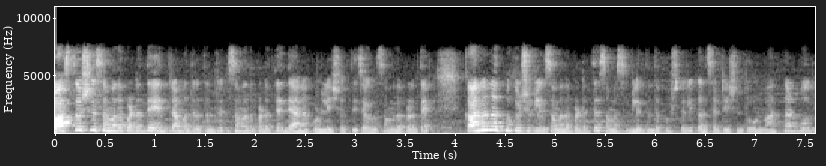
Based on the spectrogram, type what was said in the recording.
ವಾಸ್ತುಶಿಗೆ ಸಂಬಂಧಪಟ್ಟಂತೆ, ಯಂತ್ರ, ಮಂತ್ರ, ತಂತ್ರಕ್ಕೆ ಸಂಬಂಧಪಟ್ಟಂತೆ, ಧ್ಯಾನ, ಕುಂಡಲಿ, ಶಕ್ತಿ ಜಾಗಕ್ಕೆ ಸಂಬಂಧಪಟ್ಟಂತೆ ಕಾನೂನಾತ್ಮಕ ವಿಷಯಗಳಿಗೆ ಸಂಬಂಧಪಟ್ಟಂತೆ ಸಮಸ್ಯೆಗಳಿದ್ದಂಥ ಪಕ್ಷದಲ್ಲಿ ಕನ್ಸಲ್ಟೇಷನ್ ತಗೊಂಡು ಮಾತನಾಡಬಹುದು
